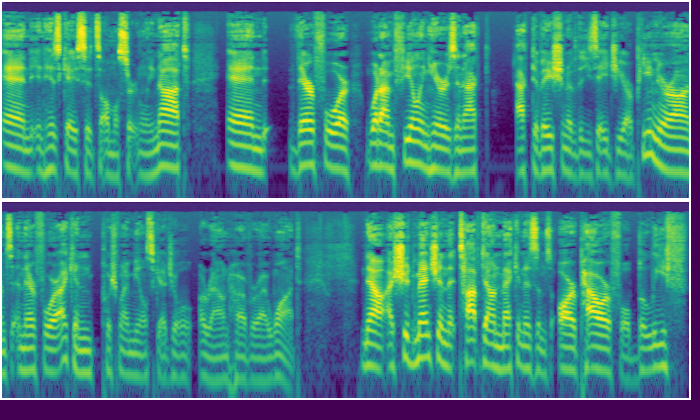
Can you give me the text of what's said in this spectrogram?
And in his case, it's almost certainly not. And therefore, what I'm feeling here is an act, activation of these AGRP neurons, and therefore I can push my meal schedule around however I want. Now, I should mention that top down mechanisms are powerful. Belief,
